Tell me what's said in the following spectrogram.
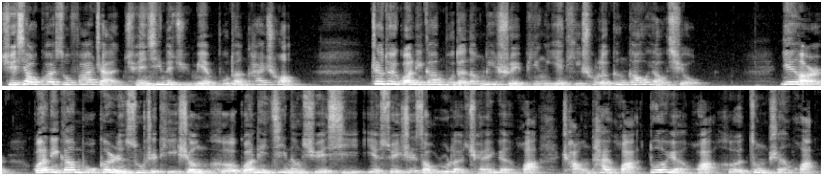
学校快速发展，全新的局面不断开创，这对管理干部的能力水平也提出了更高要求。因而，管理干部个人素质提升和管理技能学习也随之走入了全员化、常态化、多元化和纵深化。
